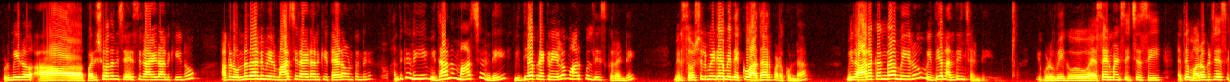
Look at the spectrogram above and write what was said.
ఇప్పుడు మీరు ఆ పరిశోధన చేసి రాయడానికిను అక్కడ ఉన్నదాన్ని మీరు మార్చి రాయడానికి తేడా ఉంటుందిగా? అందుకని విధానం మార్చండి. విద్యా ప్రక్రియలో మార్పులు తీసుకురండి. మీరు సోషల్ మీడియా మీద ఎక్కువ ఆధారపడకుండా మీరు ఆ రకంగా మీరు విద్యను అందించండి. ఇప్పుడు మీకు అసైన్మెంట్స్ ఇచ్చేసి అయితే మరొకటి చేసి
